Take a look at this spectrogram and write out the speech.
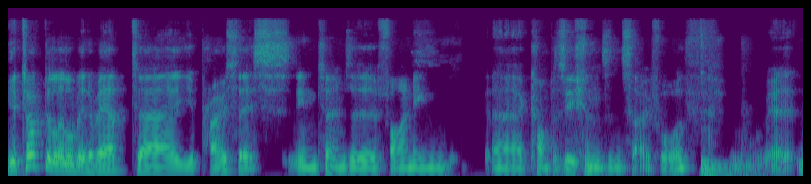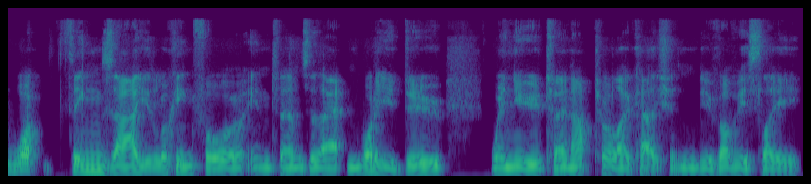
You talked a little bit about uh, your process in terms of finding uh, compositions and so forth. Uh, what things are you looking for in terms of that, and what do you do when you turn up to a location? You've obviously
